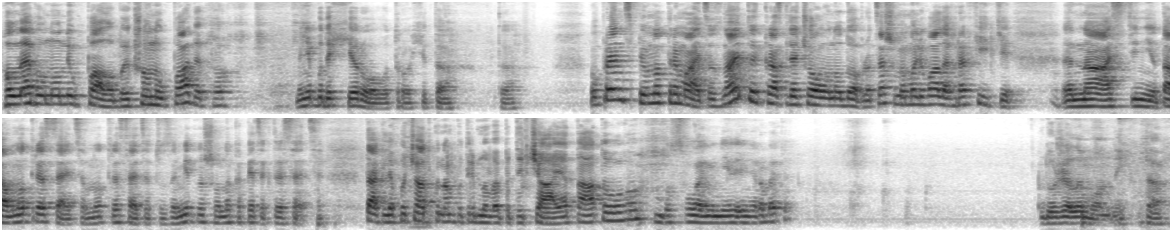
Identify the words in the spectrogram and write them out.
Головне, воно не впало, бо якщо воно впаде, то мені буде херово трохи, та. та. Ну, в принципі, воно тримається. Знаєте, якраз для чого воно добре? Це, що ми малювали графіті е, на стіні. Та, воно трясеться, воно трясеться, то замітно, що воно капець як трясеться. Так, для початку нам потрібно випити чая татового, бо своє мені лінь робити. Дуже лимонний. Так.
